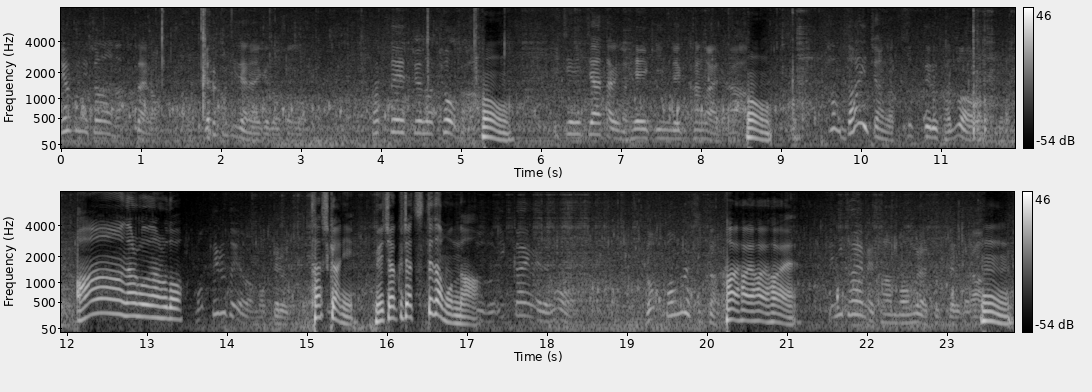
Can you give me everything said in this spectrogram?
逆にそのなんつったんやろ逆にじゃないけどその撮影中の超がうん1日あたりの平均で考えたら、うん。多分大ちゃんが釣ってる数は多い。ああなるほどなるほど。持ってるといえば持ってる確かに。めちゃくちゃ釣ってたもんな。そうそう1回目でも6本ぐらい釣ったの。よはいはいはいはい。で2回目3本ぐらい釣ってるから、うん。2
